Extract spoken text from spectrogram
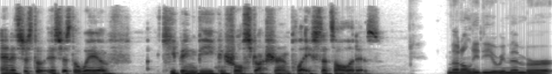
and it's just a, it's just a way of keeping the control structure in place. That's all it is. Not only do you remember,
